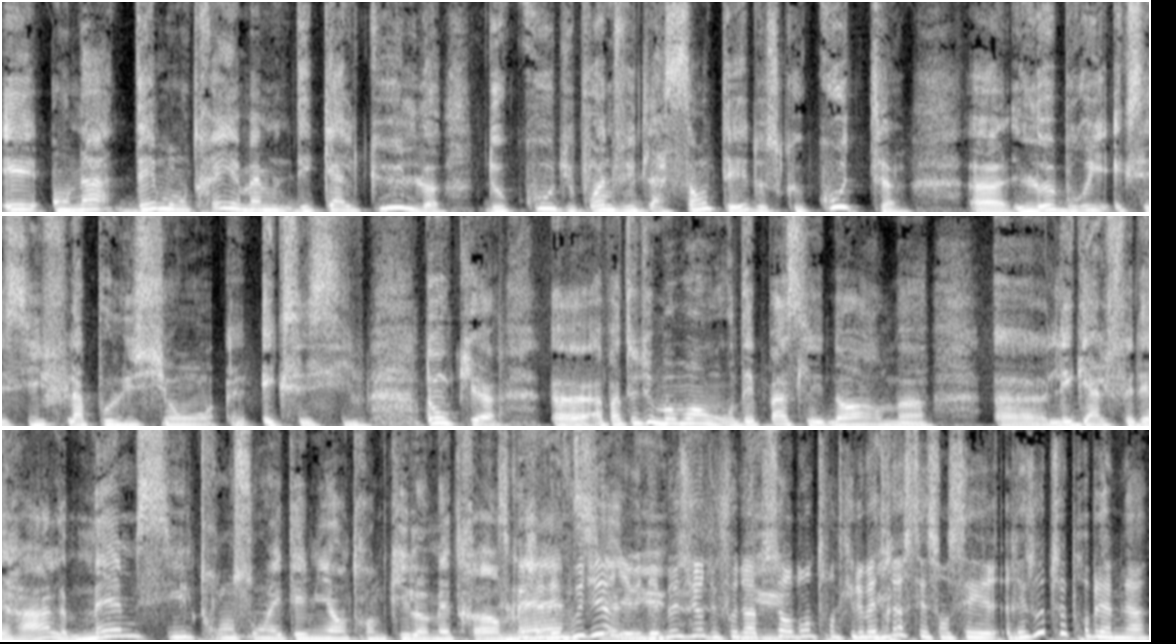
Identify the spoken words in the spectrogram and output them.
Et on a démontré, il y a même des calculs de coûts du point de vue de la santé, de ce que coûte le bruit excessif, la pollution excessive. Donc, à partir du moment où on dépasse les normes euh, légal fédéral, même si le tronçon a été mis en 30 km/h. Ce que j'allais vous dire, il y a eu des mesures du faune absorbant de 30 km/h, c'est censé résoudre ce problème-là.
